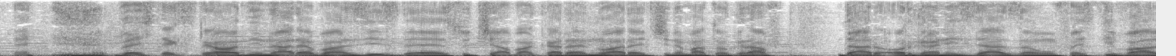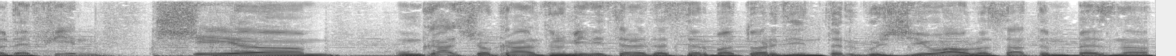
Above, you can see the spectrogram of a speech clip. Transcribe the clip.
Vești extraordinare V-am zis de Suceava Care nu are cinematograf Dar organizează un festival de film Și uh, un caz șocant, luminițele de sărbători din Târgu Jiu au lăsat în beznă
